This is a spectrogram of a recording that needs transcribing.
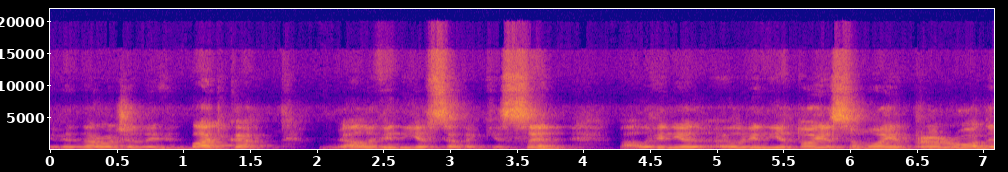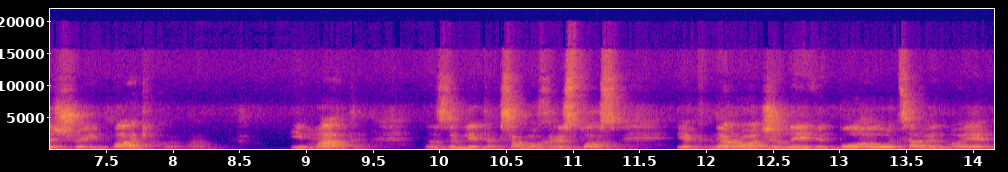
він народжений від батька, але він є все-таки син, але він є, він є тої самої природи, що і батько, і мати на землі. Так само Христос, як народжений від Бога Отця, він має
